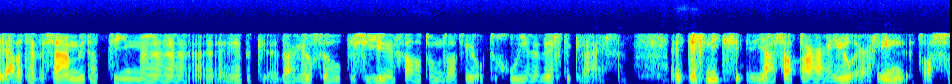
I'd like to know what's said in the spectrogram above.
ja, dat hebben we samen met dat team, heb ik daar heel veel plezier in gehad om dat weer op de goede weg te krijgen. En techniek ja, zat daar heel erg in. Het was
